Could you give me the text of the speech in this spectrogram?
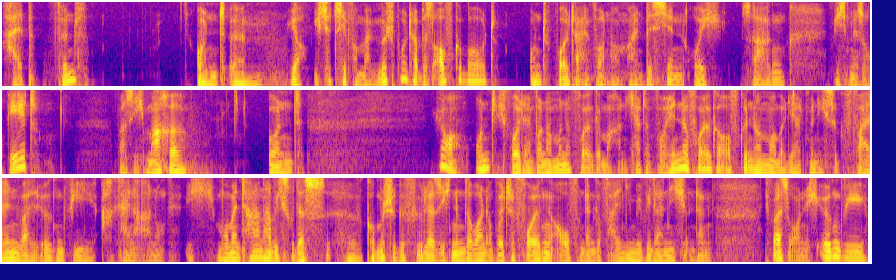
halb fünf. Und ähm, ja, ich sitze hier vor meinem Mischpult, habe es aufgebaut und wollte einfach noch mal ein bisschen euch sagen, wie es mir so geht, was ich mache und ja, und ich wollte einfach nochmal eine Folge machen. Ich hatte vorhin eine Folge aufgenommen, aber die hat mir nicht so gefallen, weil irgendwie, ach keine Ahnung. Ich, momentan habe ich so das äh, komische Gefühl, also ich nehme dauernd irgendwelche Folgen auf und dann gefallen die mir wieder nicht und dann, ich weiß auch nicht, irgendwie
